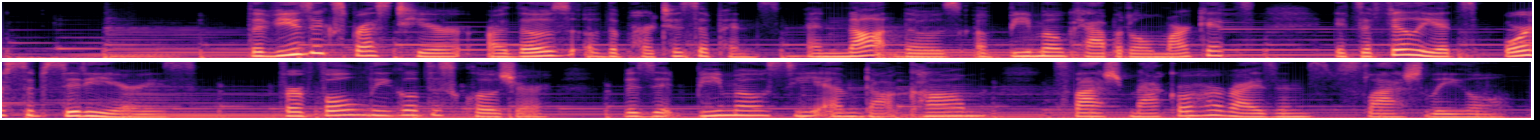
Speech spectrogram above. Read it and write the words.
The views expressed here are those of the participants and not those of BMO Capital Markets, its affiliates, or subsidiaries. For full legal disclosure, visit bmocm.com slash macrohorizons slash legal.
